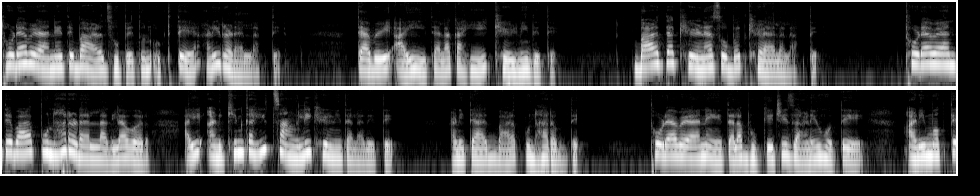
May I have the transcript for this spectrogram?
थोड्या वेळाने ते बाळ झोपेतून उठते आणि रडायला लागते. त्यावेळी आई त्याला काही खेळणी देते. बाळ त्या खेळण्यासोबत खेळायला लागते. थोड्या वेळाने ते बाळ पुन्हा रडायला लागल्यावर आई आणखीन काही चांगली खेळणी त्याला देते आणि त्यात बाळ पुन्हा रमते. थोड्या वेळाने त्याला भुकेची जाणीव होते आणि मग ते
